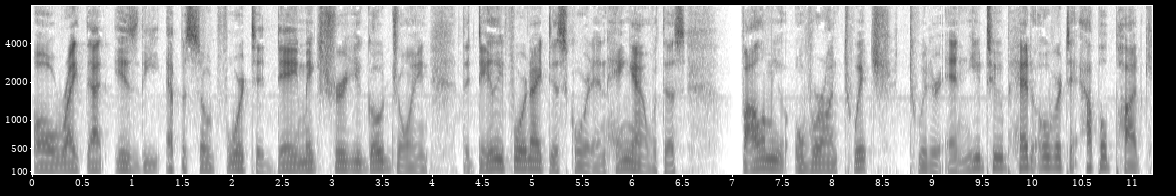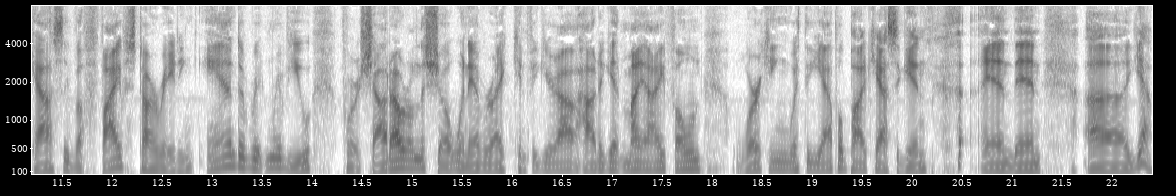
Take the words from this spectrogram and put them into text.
all right, that is the episode for today. Make sure you go join the Daily Fortnite Discord and hang out with us. Follow me over on Twitch, Twitter, and YouTube. Head over to Apple Podcasts, leave a five star rating and a written review for a shout out on the show whenever I can figure out how to get my iPhone working with the Apple Podcasts again. and then, uh, yeah,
